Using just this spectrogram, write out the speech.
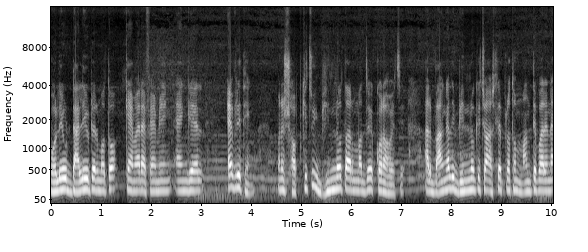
বলিউড ডালিউডের মতো ক্যামেরা ফ্রেমিং অ্যাঙ্গেল এভরিথিং মানে সব কিছুই ভিন্নতার মাঝে করা হয়েছে। আর বাঙালি ভিন্ন কিছু আসলে প্রথম মানতে পারে না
